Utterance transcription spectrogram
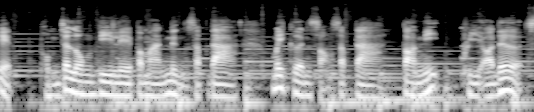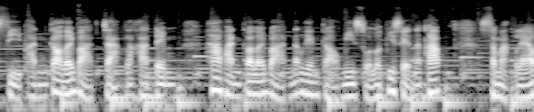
31 ผมจะลงดีเลย์ประมาณ 1 สัปดาห์ ไม่เกิน 2 สัปดาห์ ตอนนี้ Pre-Order 4,900 บาท จากราคาเต็ม 5,900 บาท นักเรียนเก่ามีส่วนลดพิเศษนะครับ สมัครแล้ว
